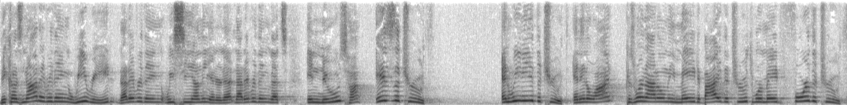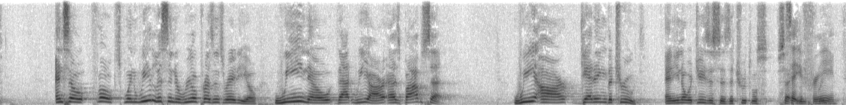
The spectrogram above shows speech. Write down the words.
Because not everything we read, not everything we see on the internet, not everything that's in news, huh, is the truth. And we need the truth. And you know why? Because we're not only made by the truth, we're made for the truth. And so, folks, when we listen to Real Presence Radio, we know that we are, as Bob said, we are getting the truth. And you know what Jesus says the truth will set, set you free. free.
